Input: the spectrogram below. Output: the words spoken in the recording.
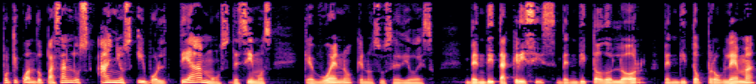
Porque cuando pasan los años y volteamos, decimos, qué bueno que nos sucedió eso. Bendita crisis, bendito dolor, bendito problema,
